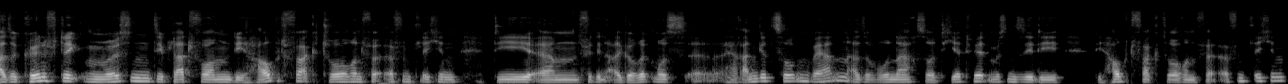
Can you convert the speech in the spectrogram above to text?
Also künftig müssen die Plattformen die Hauptfaktoren veröffentlichen, die ähm, für den Algorithmus äh, herangezogen werden. Also wonach sortiert wird, müssen sie die, die Hauptfaktoren veröffentlichen.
